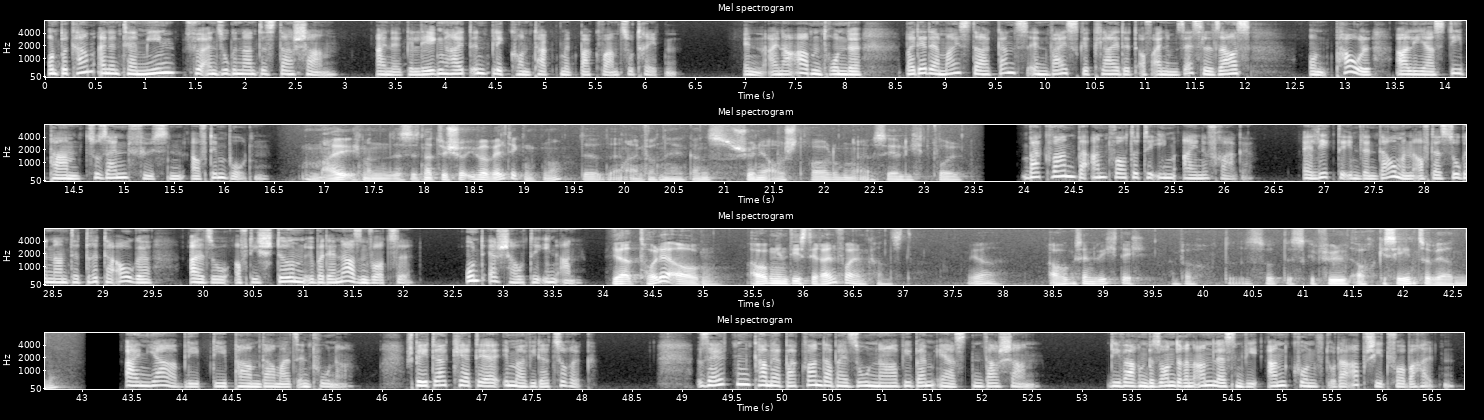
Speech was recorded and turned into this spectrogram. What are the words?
und bekam einen Termin für ein sogenanntes Darshan, eine Gelegenheit, in Blickkontakt mit Bhagwan zu treten. In einer Abendrunde, bei der der Meister ganz in weiß gekleidet auf einem Sessel saß und Paul alias Deepam zu seinen Füßen auf dem Boden. Mai, ich meine, das ist natürlich schon überwältigend. Ne? einfach eine ganz schöne Ausstrahlung, äh, sehr lichtvoll. Bhagwan beantwortete ihm eine Frage. Er legte ihm den Daumen auf das sogenannte dritte Auge, also auf die Stirn über der Nasenwurzel, und er schaute ihn an. Ja, tolle Augen. Augen, in die du reinfallen kannst. Ja, Augen sind wichtig. Einfach so das Gefühl, auch gesehen zu werden. Ne? Ein Jahr blieb Deepam damals in Pune. Später kehrte er immer wieder zurück. Selten kam er Bhagwan dabei so nah wie beim ersten Darshan. Die waren besonderen Anlässen wie Ankunft oder Abschied vorbehalten.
